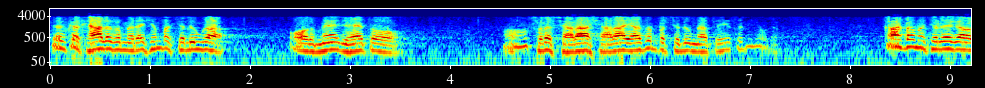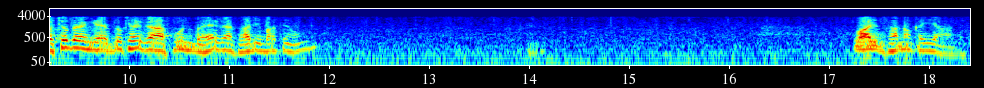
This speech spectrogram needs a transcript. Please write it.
تو اس کا خیال اگر میں ریشم پر چلوں گا اور میں جو ہے تو سڑک شارا شارا اعظم پر چلوں گا تو یہ تو نہیں ہوگا۔ کانٹوں میں چلے گا اور چبھیں گے، دکھے گا، خون بہے گا، ساری باتیں ہوں گی۔ تو آج انسانوں کا یہ حال ہے۔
